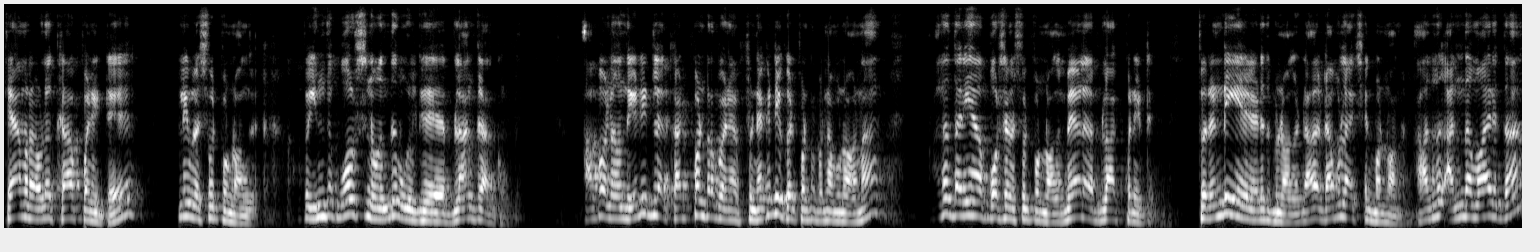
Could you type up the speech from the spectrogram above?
கேமராவில் கிராப் பண்ணிட்டு ஃபிலிமில் ஷூட் பண்ணுவாங்க. அப்போ இந்த போர்ஷன் வந்து உங்களுக்கு பிளாங்காக இருக்கும். அப்போ நான் வந்து எடிட்டில் கட் பண்ணுறப்ப நெகட்டிவ் கட் பண்ணுறப்ப என்ன பண்ணுவாங்கன்னா அதை தனியாக போர்ஷனை ஷூட் பண்ணுவாங்க. மேலே பிளாக் பண்ணிவிட்டு இப்போ ரெண்டையும் எடுத்து பண்ணுவாங்க. டபுள் ஆக்ஷன் பண்ணுவாங்க. அது அந்த மாதிரி தான்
